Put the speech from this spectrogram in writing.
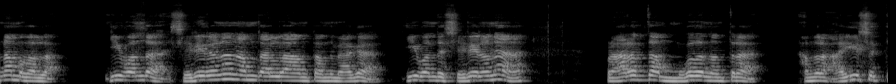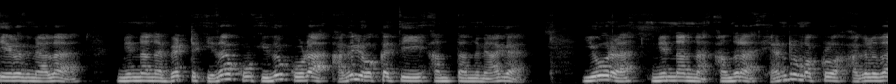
ನಮ್ಮದಲ್ಲ. ಈ ಒಂದು ಶರೀರನ ನಮ್ಮದಲ್ಲ ಅಂತಂದ ಮ್ಯಾಗ ಈ ಒಂದು ಶರೀರನ ಪ್ರಾರಬ್ಧ ಮುಗಿದ ನಂತರ ಅಂದ್ರೆ ಆಯುಷ್ಯ ತೀರಿದ ಮ್ಯಾಲ ನಿನ್ನನ್ನು ಬಿಟ್ಟು ಇದಕ್ಕೂ ಇದು ಕೂಡ ಅಗಲಿ ಒಕ್ಕತಿ ಅಂತಂದ ಮ್ಯಾಗ ಇವರ ನಿನ್ನನ್ನು ಅಂದ್ರೆ ಹೆಂಡ್ರು ಮಕ್ಕಳು ಅಗಲದ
